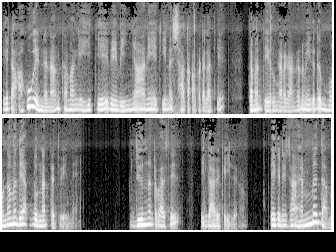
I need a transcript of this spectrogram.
ඒකට අහු වෙන්න නම් Tamange හිතේ මේ විඥානයේ තියෙන ෂට කපට ගතිය Taman තේරුම් අරගන්න ඕනේ. මේකට මොනම දෙයක් දුන්නත් ඇති වෙන්නේ නැහැ. දුන්නට පස්සේ ඊගාවෙක ඉල්ලනවා. ඒක නිසා හැමදම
